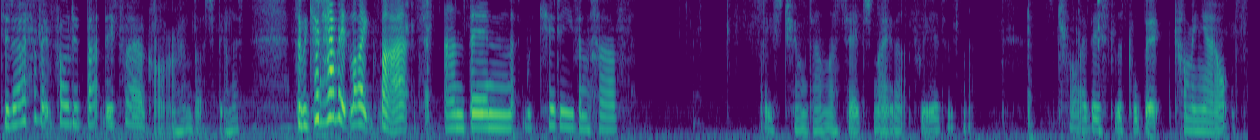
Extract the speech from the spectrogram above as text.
Did I have it folded back this way? I can't remember, to be honest. So we could have it like that, and then we could even have base trim down that edge. No, that's weird, isn't it? Let's try this little bit coming out.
